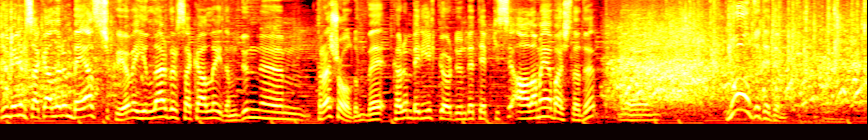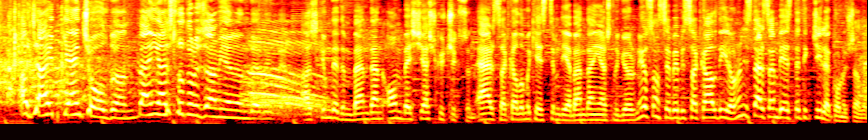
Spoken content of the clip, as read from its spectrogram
Şimdi benim sakallarım beyaz çıkıyor ve yıllardır sakallıydım. Dün e, tıraş oldum ve karım beni ilk gördüğünde tepkisi ağlamaya başladı. E, ne oldu dedim. Acayip genç oldun. Ben yaşlı duracağım yanında dedi. Aşkım dedim benden 15 yaş küçüksün. Eğer sakalımı kestim diye benden yaşlı görünüyorsan sebebi sakal değil onun. İstersen bir estetikçiyle konuşalım.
